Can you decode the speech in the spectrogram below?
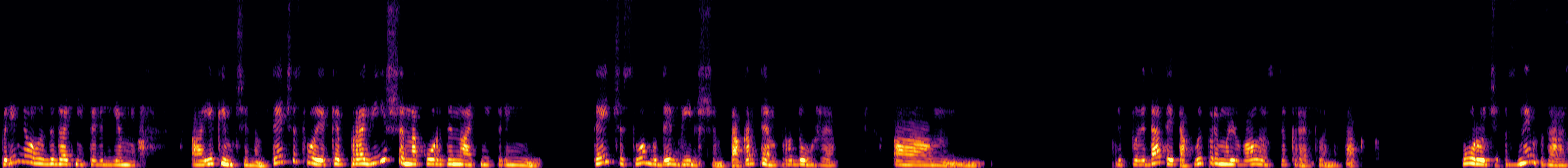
порівнювали додатні та від'ємні. А яким чином? Те число, яке правіше на координатній прямій, те число буде більшим. Так, Артем продовжує а, відповідати. І так, ви перемалювали ось це креслення, так? Поруч з ним, зараз,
